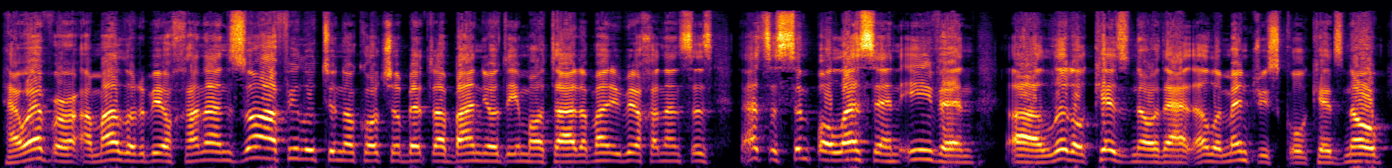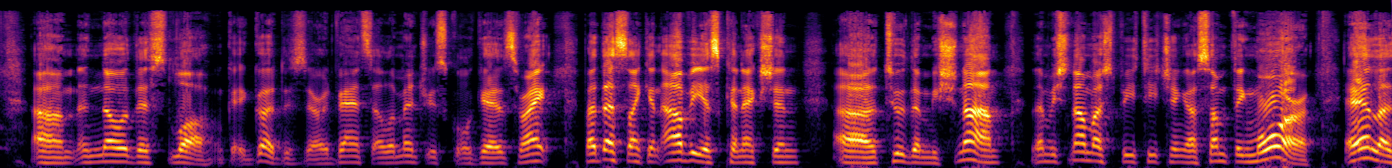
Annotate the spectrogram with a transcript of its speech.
However, Amar Rabbi Yochanan zo afilu tinokot shel bet rabban yodim Rabbi Yochanan says that's a simple lesson. Even uh, little kids know that. Elementary school kids know um, know this law. Okay, good. These are advanced elementary school kids, right? But that's like an obvious connection uh, to the Mishnah. The Mishnah must be teaching us something more. Not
